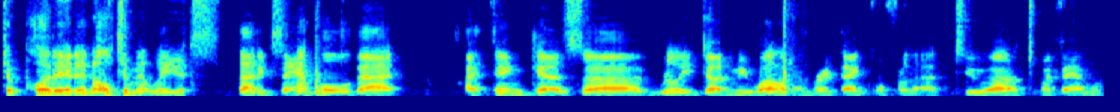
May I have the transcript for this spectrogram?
to put it. And ultimately, it's that example that I think has uh, really done me well, and I'm very thankful for that to uh, to my family.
